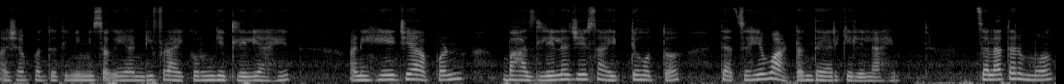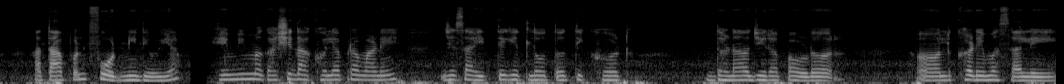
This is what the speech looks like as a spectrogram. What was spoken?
अशा पद्धतीने मी सगळी अंडी फ्राय करून घेतलेली आहेत. आणि हे जे आपण भाजलेलं जे साहित्य होतं त्याचं हे वाटण तयार केलेलं आहे. चला तर मग आता आपण फोडणी देऊया. हे मी मगाशी दाखवल्याप्रमाणे जे साहित्य घेतलं होतं तिखट धणा जिरा पावडर खडे मसाले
